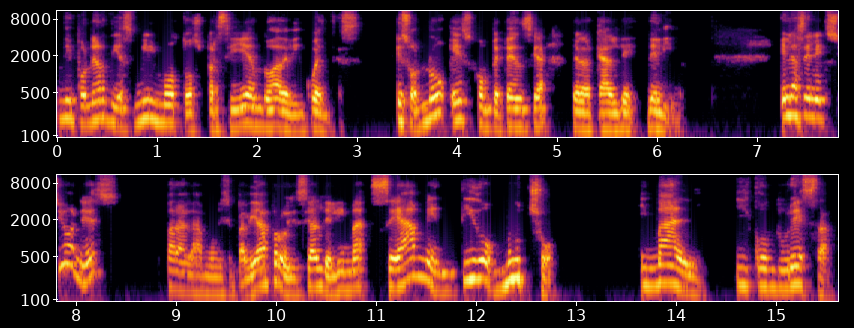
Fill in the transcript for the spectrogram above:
ni poner 10.000 motos persiguiendo a delincuentes. Eso no es competencia del alcalde de Lima. En las elecciones para la Municipalidad Provincial de Lima se ha mentido mucho y mal y con dureza.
